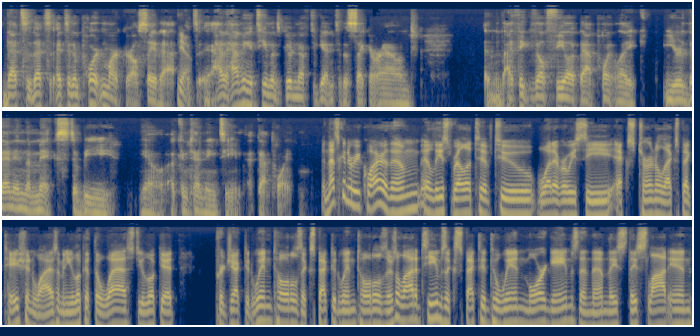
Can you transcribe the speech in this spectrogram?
That's that's it's an important marker. I'll say that. Yeah. It's, having a team that's good enough to get into the second round, I think they'll feel at that point like you're then in the mix to be you know a contending team at that point. And that's going to require them, at least relative to whatever we see external expectation wise. I mean, you look at the West, you look at projected win totals, expected win totals. There's a lot of teams expected to win more games than them. They they slot in,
